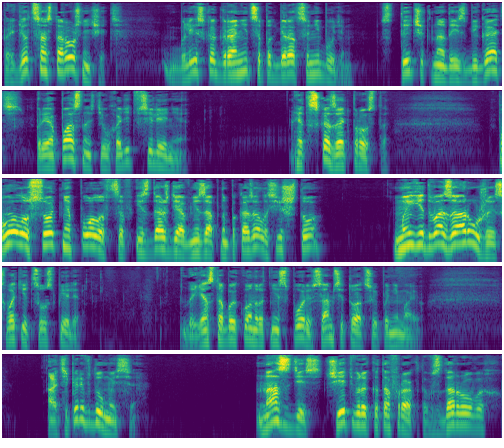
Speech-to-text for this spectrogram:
Придется осторожничать. Близко к границе подбираться не будем. Стычек надо избегать, при опасности уходить в селение. Это сказать просто. Полусотня половцев из дождя внезапно показалось, и что? Мы едва за оружие схватиться успели. Да я с тобой, Конрад, не спорю, сам ситуацию понимаю. А теперь вдумайся. Нас здесь четверо катафрактов, здоровых,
